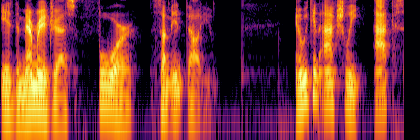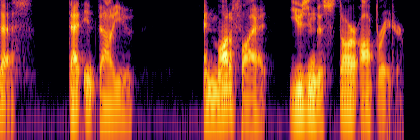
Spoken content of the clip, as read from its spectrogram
is the memory address for some int value. And we can actually access that int value and modify it using the star operator.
